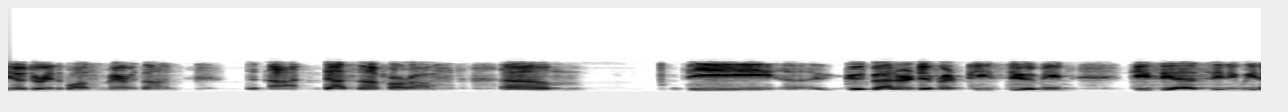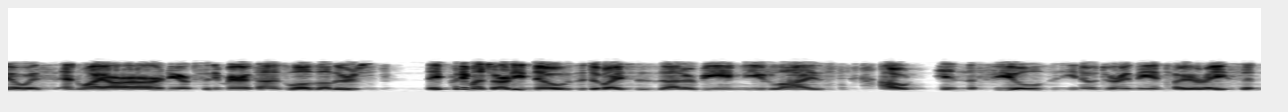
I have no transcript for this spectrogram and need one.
you know, during the Boston Marathon. Uh, that's not far off. Um, the uh, good, bad, or indifferent piece, too. I mean, TCS, you know, we know with NYRR, New York City Marathon, as well as others, they pretty much already know the devices that are being utilized out in the field, you know, during the entire race, and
